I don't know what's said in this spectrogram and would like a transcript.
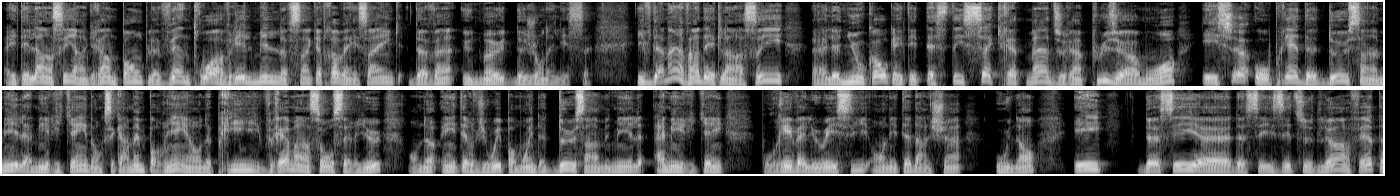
a été lancé en grande pompe le 23 avril 1985 devant une meute de journalistes. Évidemment, avant d'être lancé, euh, le New Coke a été testé secrètement durant plusieurs mois et ce auprès de 200 000 Américains, donc c'est quand même pas rien. Hein, on a pris vraiment ça au sérieux. On a interviewé pas moins de 200 000 Américains pour évaluer si on était dans le champ ou non. Et de ces, euh, de ces études-là, en fait,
